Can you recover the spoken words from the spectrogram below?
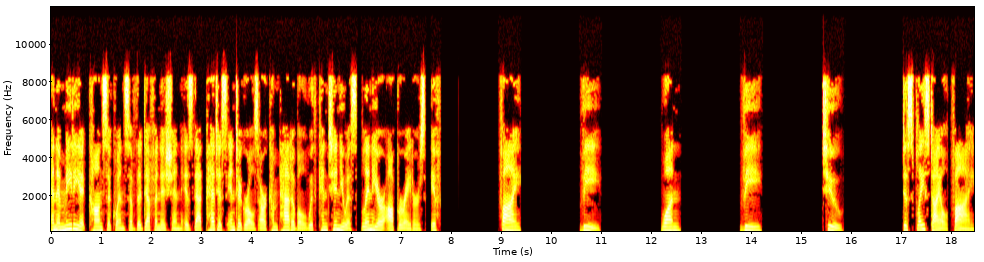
An immediate consequence of the definition is that Pettis integrals are compatible with continuous, linear operators, if phi v 1 v 2 display style phi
